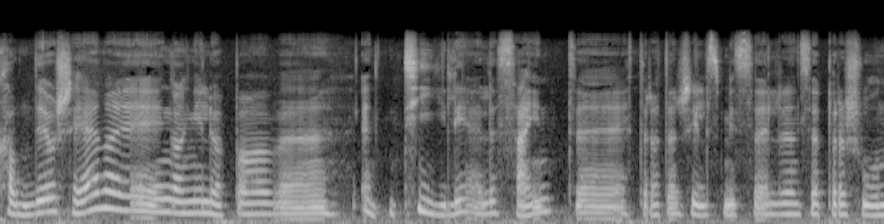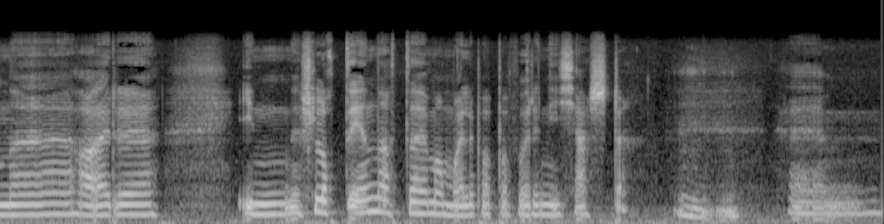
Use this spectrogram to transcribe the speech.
kan det jo skje da, en gang i løpet av eh, enten tidlig eller seint eh, etter at en skilsmisse eller en separasjon eh, har inn, slått inn, at mamma eller pappa får en ny kjæreste. Mm. Um,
